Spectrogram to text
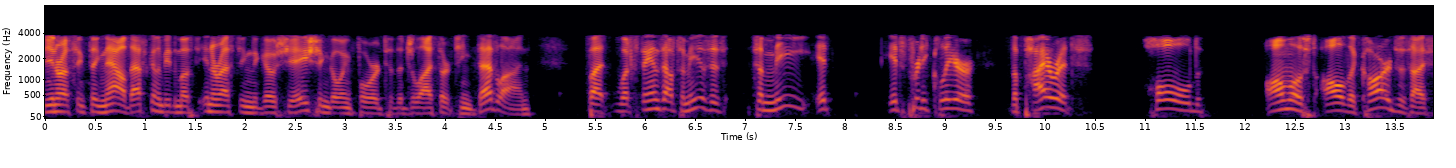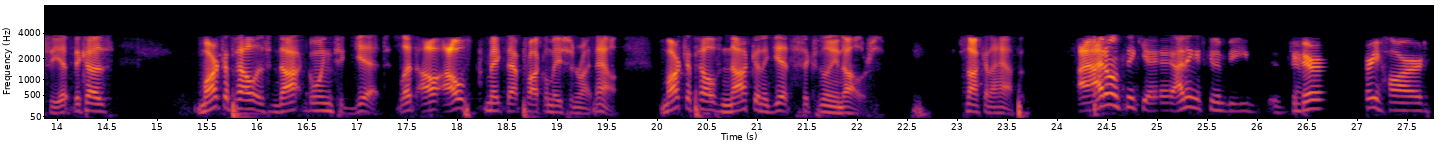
The interesting thing now, that's going to be the most interesting negotiation going forward to the July 13th deadline. But what stands out to me is, is to me, it it's pretty clear the Pirates hold almost all the cards as I see it because Mark Appel is not going to get. Let I'll, I'll make that proclamation right now. Mark Appel is not going to get six million dollars. It's not going to happen. I don't think. I think it's going to be very very hard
